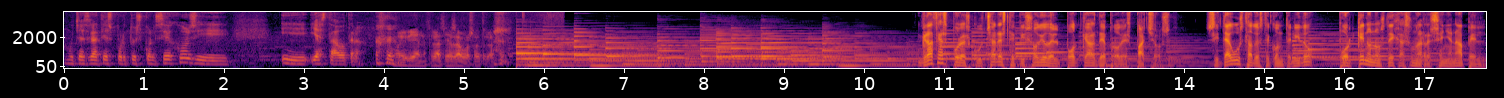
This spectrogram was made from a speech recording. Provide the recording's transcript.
muchas gracias por tus consejos y y, hasta otra. Muy bien, gracias a vosotros. Gracias por escuchar este episodio del podcast de ProDespachos. Si te ha gustado este contenido, ¿por qué no nos dejas una reseña en Apple?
